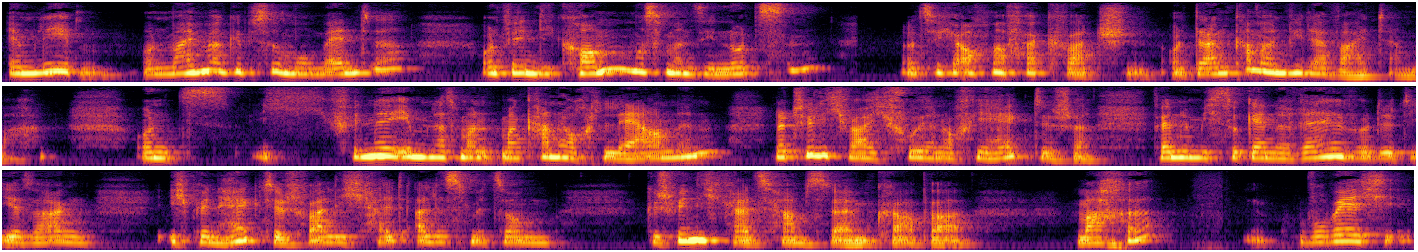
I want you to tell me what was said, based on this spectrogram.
im Leben. Und manchmal gibt es so Momente, und wenn die kommen, muss man sie nutzen und sich auch mal verquatschen. Und dann kann man wieder weitermachen. Und ich finde eben, dass man, man kann auch lernen. Natürlich war ich früher noch viel hektischer. Wenn du mich so generell würdet ihr sagen, ich bin hektisch, weil ich halt alles mit so einem Geschwindigkeitshamster im Körper mache. Wobei ich,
